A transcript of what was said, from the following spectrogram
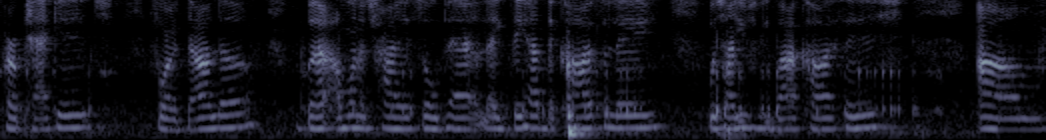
per package for a dollar but I want to try it so bad. Like they have the cod fillet, which I usually buy codfish. Um,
